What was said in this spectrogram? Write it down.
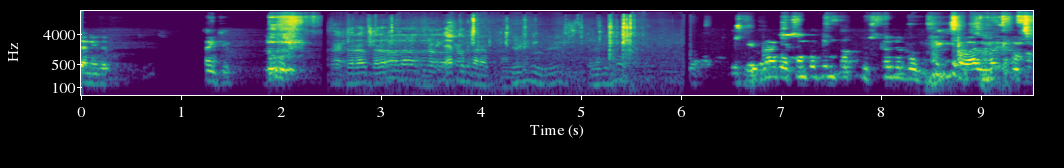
জানিয়ে দেবো। থ্যাংক ইউ এত খারাপ कितना क्वेश्चन तो तुम तब पूछते जो बोलते सवाल मत पूछो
